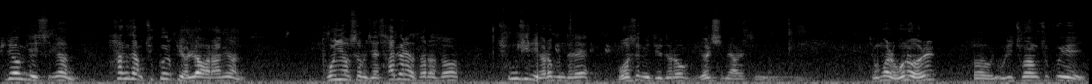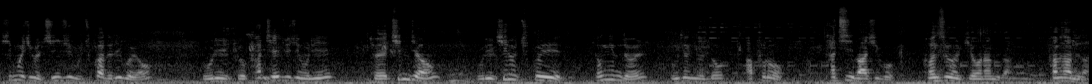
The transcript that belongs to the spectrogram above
필요한 게 있으면 항상 축구협회 연락을 하면 돈이 없으면 제 사변에 털어서 충실히 여러분들의 모습이 되도록 열심히 하겠습니다. 정말 오늘 어, 우리 중앙축구회 시무식을 진심으로 축하드리고요. 우리 그 같이 해주신 우리 저의 친정 우리 신우축구회 형님들 동생들도 앞으로 다치지 마시고 건승을 기원합니다. 감사합니다.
